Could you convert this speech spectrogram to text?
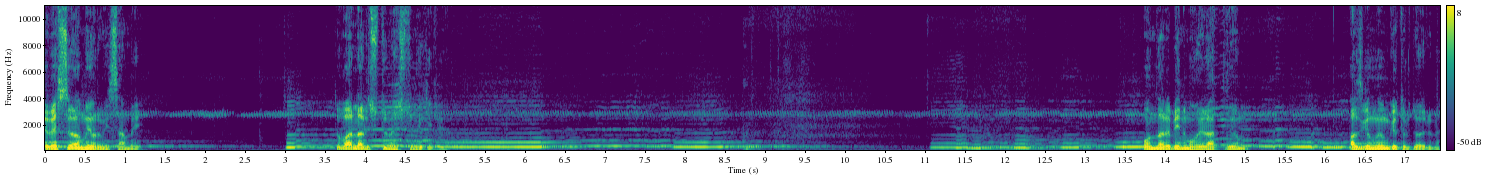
Eve sığamıyorum İhsan Bey. Duvarlar üstüme üstüme geliyor. Onları benim hoyratlığım, azgınlığım götürdü ölüme.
